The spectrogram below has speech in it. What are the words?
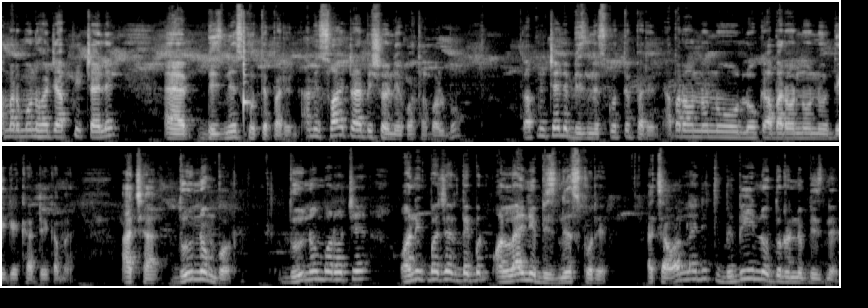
আমার মনে হয় যে আপনি চাইলে বিজনেস করতে পারেন। আমি ছয়টা বিষয় নিয়ে কথা বলব। তো আপনি চাইলে বিজনেস করতে পারেন। আবার অন্য অন্য লোক আবার অন্য অন্য দিকে খাটিয়ে কামায়। আচ্ছা দুই নম্বর। দুই নম্বর হচ্ছে অনেক বাজার দেখবেন অনলাইনে বিজনেস করে। আচ্ছা অনলাইনে তো বিভিন্ন ধরনের বিজনেস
